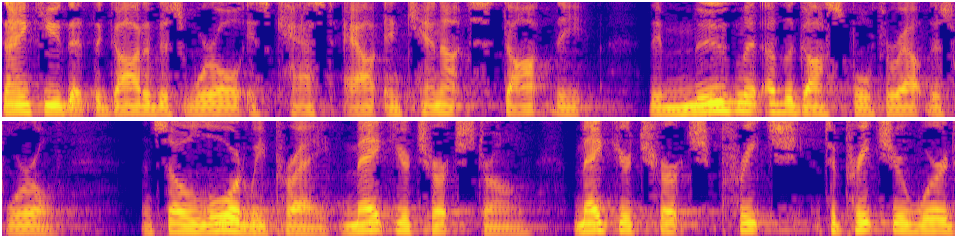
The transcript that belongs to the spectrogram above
thank you that the God of this world is cast out and cannot stop the, the movement of the gospel throughout this world. And so, Lord, we pray, make your church strong. Make your church preach to preach your word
